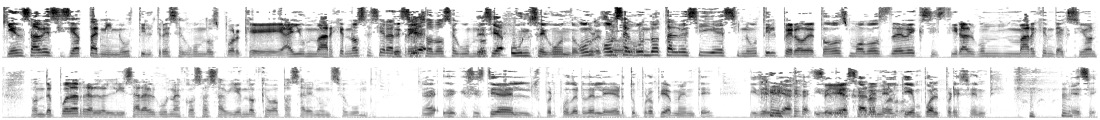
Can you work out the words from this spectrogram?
¿Quién sabe si sea tan inútil tres segundos porque hay un margen, no sé si eran Decía- tres o dos segundos. Decía un segundo. Un, por eso- un segundo tal vez sí es inútil, pero de todos modos debe existir algún margen de acción donde pueda realizar alguna cosa sabiendo qué va a pasar en un segundo. Eh, Existía el superpoder de leer tu propia mente y de, viaja- y de Sí, viajar en el tiempo al presente. Ese.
